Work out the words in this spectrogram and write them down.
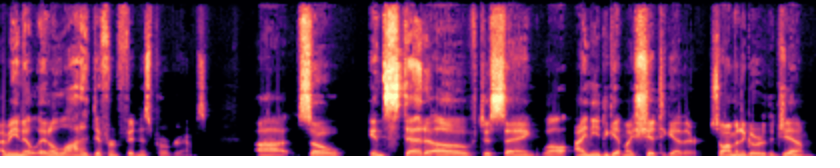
I mean, in a lot of different fitness programs. Uh, so instead of just saying, "Well, I need to get my shit together, so I'm going to go to the gym,"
